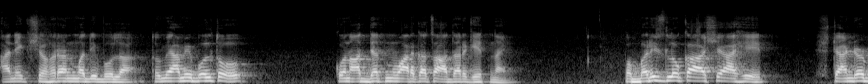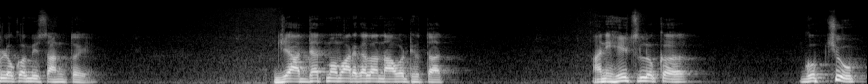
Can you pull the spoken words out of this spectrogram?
अनेक शहरांमध्ये बोला. तुम्ही आम्ही बोलतो कोण अध्यात्म मार्गाचा आधार घेत नाही. पण बरीच लोक असे आहेत स्टँडर्ड लोक मी सांगतोय जे अध्यात्म मार्गाला नावं ठेवतात. आणि हेच लोक गुपचूप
